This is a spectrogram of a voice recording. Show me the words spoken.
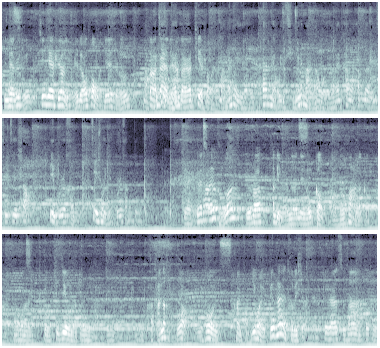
今天今天实际上也没聊透啊，今天只能大概的向大家介绍一下。马南这个单聊一期，因为马南我原来看过他们的一些介绍，并不是很介绍也不是很多。对，因为它还有很多，比如说它里面的那种梗啊，文化的梗啊，包括各种致敬的东西啊，这个可谈的很多。以后看找机会，冰山也特别喜欢这个，冰山四三都特别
